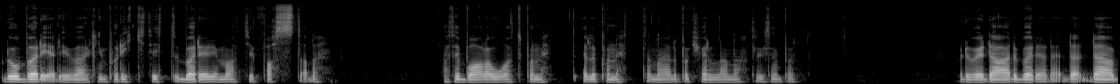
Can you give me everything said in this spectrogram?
Och då började det ju verkligen på riktigt. Då började det med att jag fastade. Att jag bara åt på, nätterna eller på nätterna eller på kvällarna till exempel. Och det var ju där det började. Där, där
